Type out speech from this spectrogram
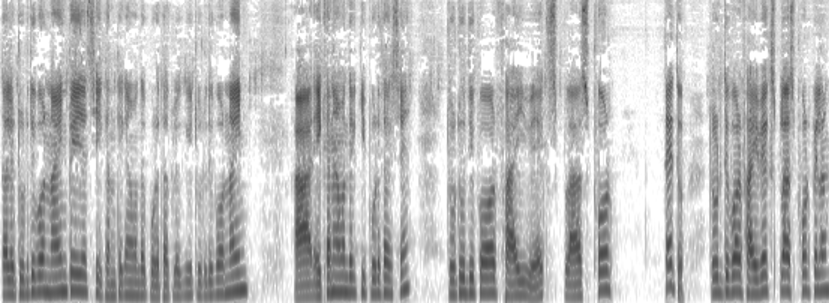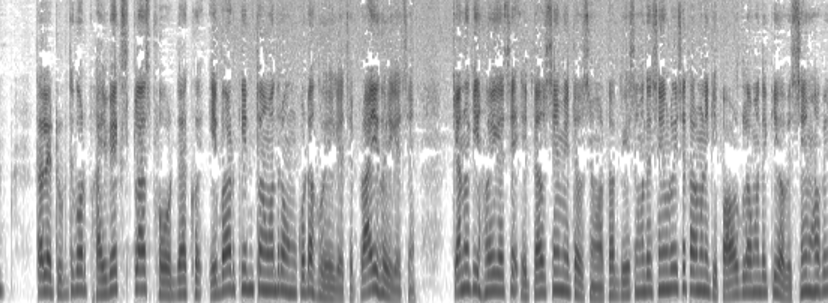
তাহলে two to the power nine পেয়ে যাচ্ছি। এখান থেকে আমাদের পড়ে থাকল কি? Two to the power nine আর এখানে আমাদের কি পড়ে থাকছে? Two to the power five x plus four তাই তো? Two to the power five x plus four পেলাম। তাহলে two to the power five x plus four দেখো, এবার কিন্তু আমাদের অঙ্কটা হয়ে গেছে, প্রায় হয়ে গেছে। কেন কি হয়ে গেছে? এটাও সেম এটাও সেম অর্থাৎ বেস আমাদের সেম রয়েছে, তার মানে কি? পাওয়ারগুলো আমাদের কি হবে? সেম হবে।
